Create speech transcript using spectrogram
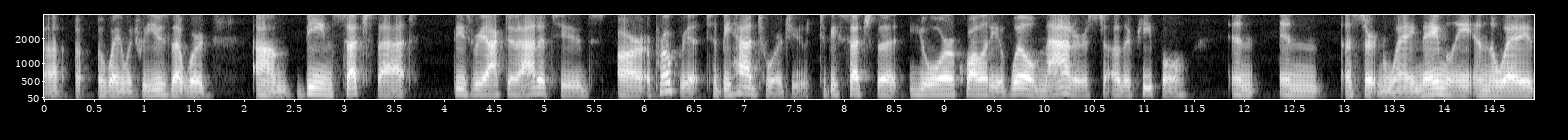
a, a way in which we use that word um, being such that these reactive attitudes are appropriate to be had towards you to be such that your quality of will matters to other people in in a certain way namely in the way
